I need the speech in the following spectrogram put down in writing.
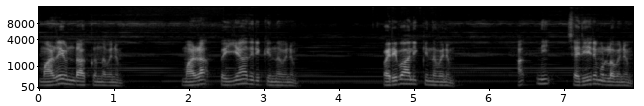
മഴയുണ്ടാക്കുന്നവനും മഴ പെയ്യാതിരിക്കുന്നവനും പരിപാലിക്കുന്നവനും അഗ്നി ശരീരമുള്ളവനും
